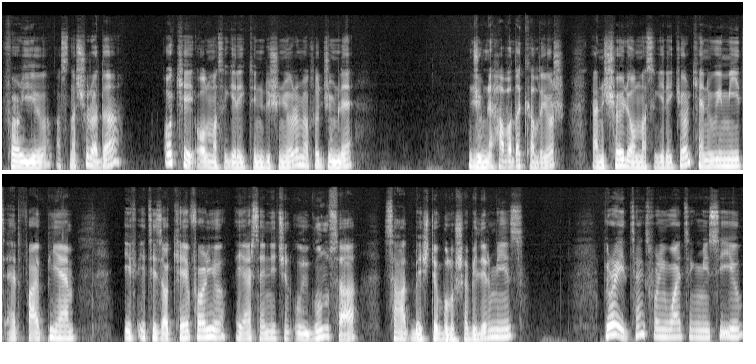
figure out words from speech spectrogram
for you. Aslında şurada okey olması gerektiğini düşünüyorum. Yoksa cümle cümle havada kalıyor. Yani şöyle olması gerekiyor. Can we meet at 5 p.m. if it is okay for you? Eğer senin için uygunsa saat 5'te buluşabilir miyiz? Great. Thanks for inviting me. See you.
